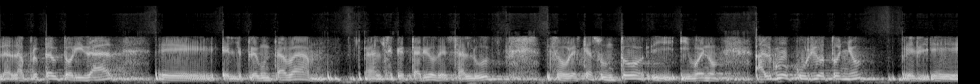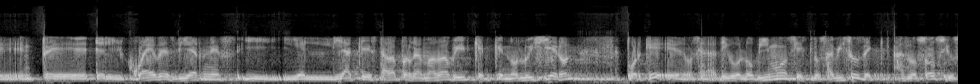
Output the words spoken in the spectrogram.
la, la, propia autoridad. Eh, le preguntaba al secretario de Salud sobre este asunto y, y bueno, algo ocurrió, Toño, el, eh, entre el jueves, viernes y, y, el día que estaba programado abrir, que, que no lo hicieron, porque, eh, o sea, digo, lo vimos y los avisos de a los socios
